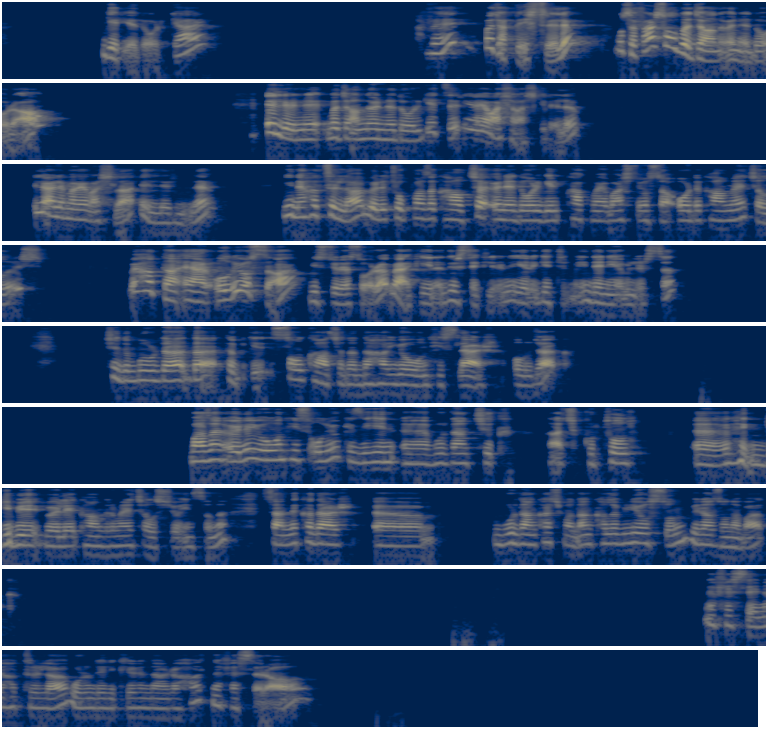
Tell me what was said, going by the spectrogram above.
Geriye doğru gel. Ve bacak değiştirelim. Bu sefer sol bacağını öne doğru al. Ellerini bacağının önüne doğru getir. Yine yavaş yavaş girelim. İlerlemeye başla ellerinle. Yine hatırla böyle çok fazla kalça öne doğru gelip kalkmaya başlıyorsa orada kalmaya çalış. Ve hatta eğer oluyorsa bir süre sonra belki yine dirseklerini yere getirmeyi deneyebilirsin. Şimdi burada da tabii ki sol kalçada daha yoğun hisler olacak. Bazen öyle yoğun his oluyor ki zihin e, buradan çık, kaç, kurtul e, gibi böyle kandırmaya çalışıyor insanı. Sen ne kadar e, buradan kaçmadan kalabiliyorsun biraz ona bak. Nefeslerini hatırla. Burun deliklerinden rahat nefesler al.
